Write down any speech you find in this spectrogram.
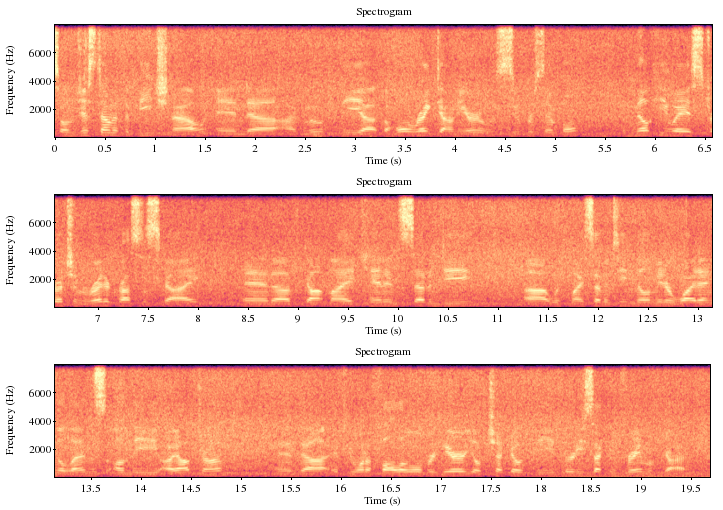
So I'm just down at the beach now and uh, I've moved the, uh, the whole rig down here. It was super simple. The Milky Way is stretching right across the sky and uh, I've got my Canon 7D uh, with my 17mm wide angle lens on the Ioptron and uh, if you want to follow over here you'll check out the 30 second frame I've got.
